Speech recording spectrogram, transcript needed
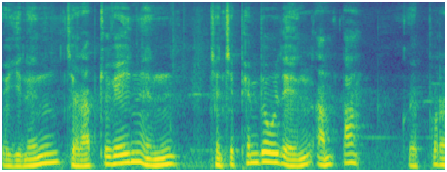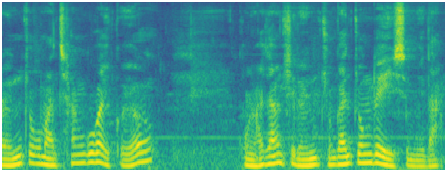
여기는 저 앞쪽에 있는 전체 펜벽으로 된 안방 그 옆으로는 조그만 창고가 있고요. 공 화장실은 중간 정도에 있습니다.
